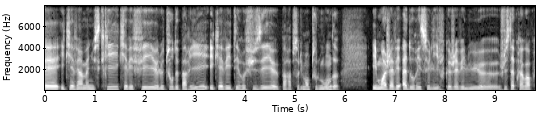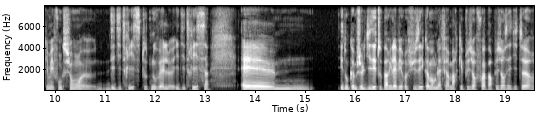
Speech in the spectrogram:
euh, et qui avait un manuscrit qui avait fait euh, le tour de Paris et qui avait été refusé par absolument tout le monde. Et moi, j'avais adoré ce livre que j'avais lu juste après avoir pris mes fonctions d'éditrice, toute nouvelle éditrice. Et donc, comme je le disais, tout Paris l'avait refusé, comme on me l'a fait remarquer plusieurs fois par plusieurs éditeurs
